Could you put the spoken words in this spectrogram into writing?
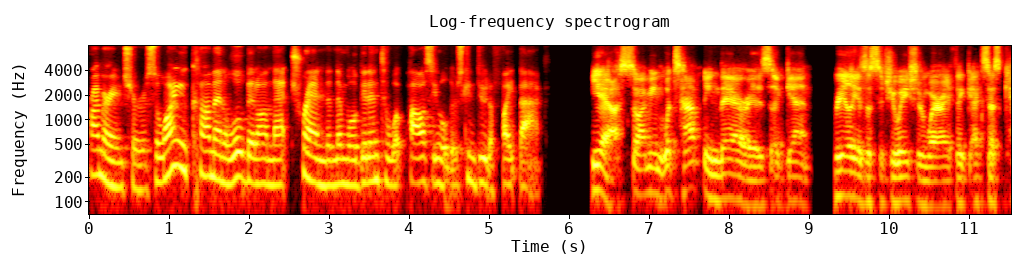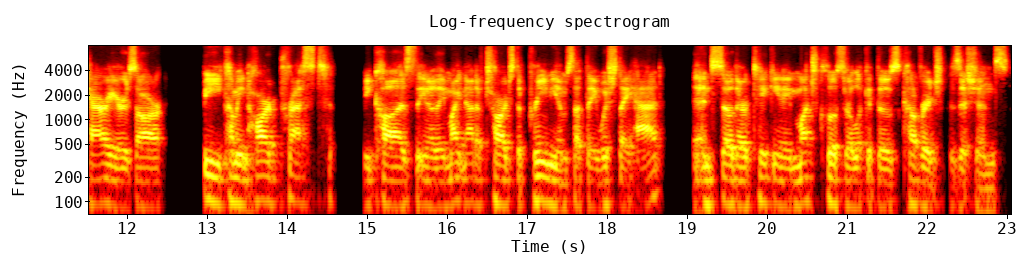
primary insurers. So, why don't you comment a little bit on that trend and then we'll get into what policyholders can do to fight back? Yeah. So, I mean, what's happening there is, again, really is a situation where I think excess carriers are becoming hard pressed because you know they might not have charged the premiums that they wish they had and so they're taking a much closer look at those coverage positions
